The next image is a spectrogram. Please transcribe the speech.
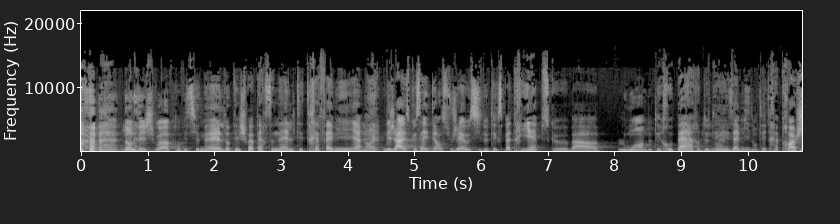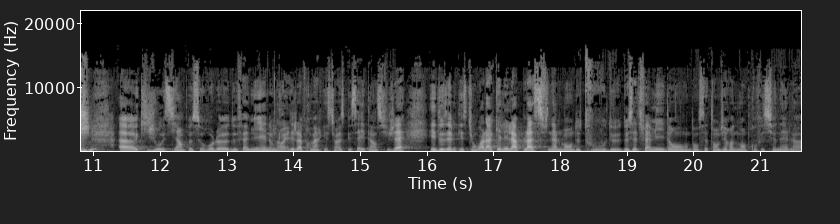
Dans tes choix professionnels, dans tes choix personnels, t'es très famille. Déjà, est-ce que ça a été un sujet aussi de t'expatrier, puisque bah loin de tes repères, de tes amis dont tu es très proche, mhm. euh, qui jouent aussi un peu ce rôle de famille. Donc déjà, première question, est-ce que ça a été un sujet? Et deuxième question, voilà, quelle est la place finalement de tout, de, cette famille dans, dans, cet environnement professionnel euh?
